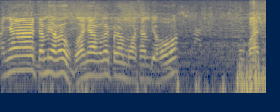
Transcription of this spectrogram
અહીંયા તમે હવે ઊભા ને વગર પેલા મોસામાં બેહો. વાળી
